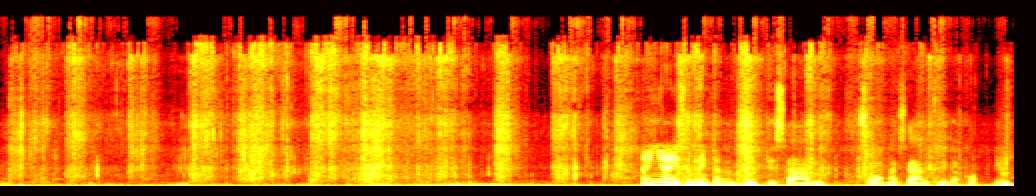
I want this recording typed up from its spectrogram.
ง ไอ้ใหญ่ซุ่มนี่งกันดุดอยู่สามสองห้าสามถือก็ดุด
